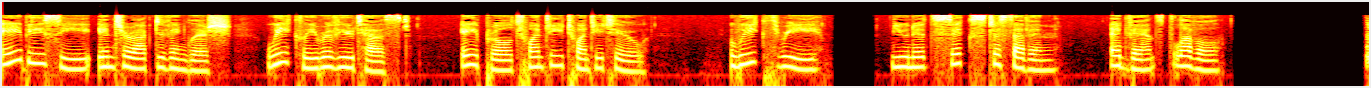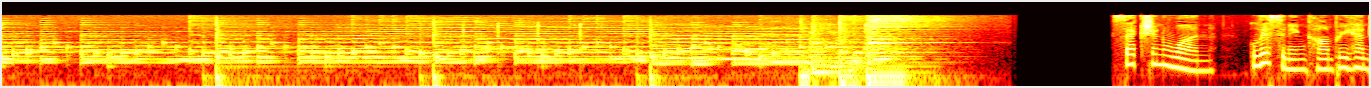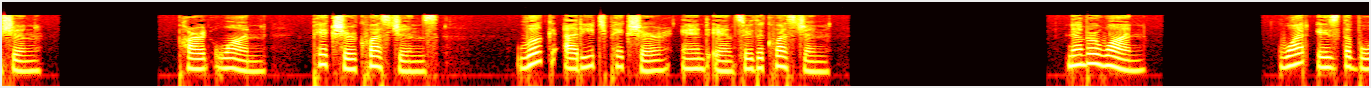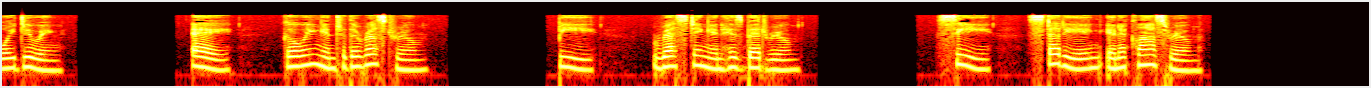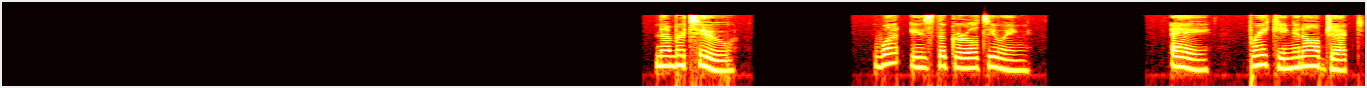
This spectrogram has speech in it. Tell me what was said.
ABC Interactive English Weekly Review Test, April 2022. Week 3, Units 6 to 7, Advanced Level. Section 1 Listening Comprehension. Part 1 Picture Questions. Look at each picture and answer the question. Number 1. What is the boy doing? A. Going into the restroom. B. Resting in his bedroom. C. Studying in a classroom. 2. What is the girl doing? A. Breaking an object.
